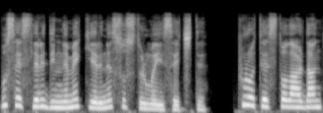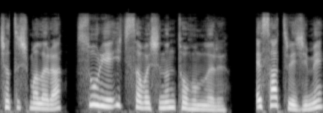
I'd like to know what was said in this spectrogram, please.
bu sesleri dinlemek yerine susturmayı seçti. Protestolardan çatışmalara, Suriye iç savaşının tohumları. Esad rejimi,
